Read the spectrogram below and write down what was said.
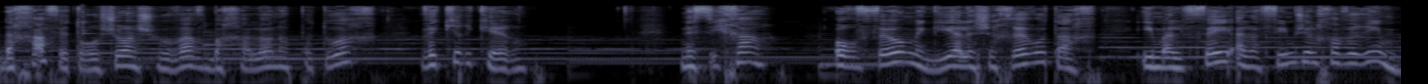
דחף את ראשו השובב בחלון הפתוח וקרקר. נסיכה, אורפאו מגיע לשחרר אותך עם אלפי אלפים של חברים.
